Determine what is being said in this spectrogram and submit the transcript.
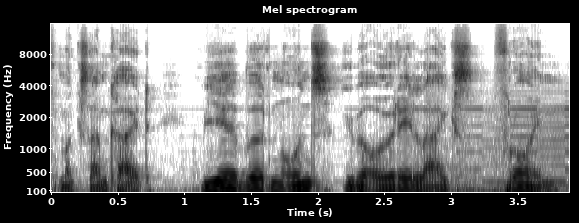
Aufmerksamkeit. Wir würden uns über eure Likes freuen.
